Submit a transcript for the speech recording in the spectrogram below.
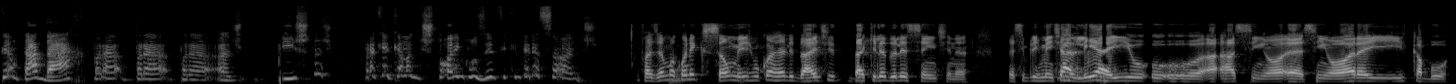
tentar dar para as pistas para que aquela história, inclusive, fique interessante fazer uma conexão mesmo com a realidade daquele adolescente, né? É simplesmente ah, ler aí o, o a, a senhora, é, senhora, e acabou.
